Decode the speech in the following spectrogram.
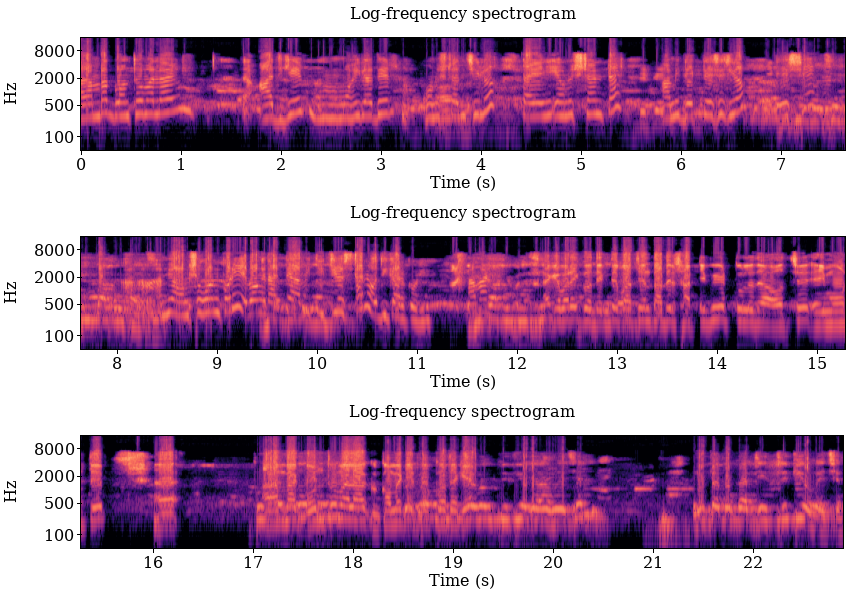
আরামবাগ গ্রন্থমেলায় আজকে মহিলাদের অনুষ্ঠান ছিল তাই এই অনুষ্ঠানটা আমি দেখতে এসেছিলাম। এসে রয়েছে রীতা মুখার্জি আমি অংশগ্রহণ করি এবং তাতে আমি তৃতীয় স্থান অধিকার করি। আমার একেবারেই দেখতে পাচ্ছেন তাদের সার্টিফিকেট তুলে দেওয়া হচ্ছে এই মুহূর্তে। আহ, আরামবাগ গ্রন্থমেলা কমিটির পক্ষ থেকে। এবং তৃতীয় যারা হয়েছেন রীতা মুখার্জি তৃতীয় হয়েছেন।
